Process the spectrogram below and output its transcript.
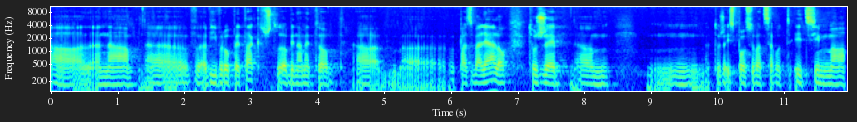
э, на, э, в, в Европе так, чтобы нам это э, э, позволяло тоже, эм, м, тоже использоваться вот этим э, э,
